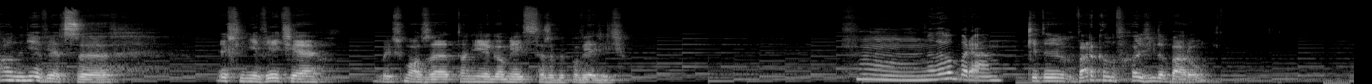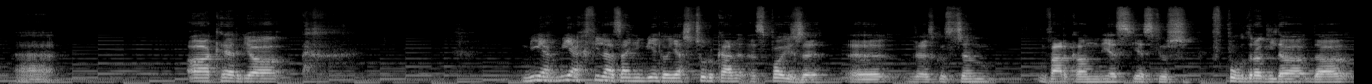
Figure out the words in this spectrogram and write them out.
On nie wie, czy. Jeśli nie wiecie, być może to nie jego miejsce, żeby powiedzieć. No dobra. Kiedy Warkon wchodzi do baru, e, Oakerio mija, mija chwila, zanim jego jaszczurka spojrzy, e, w związku z czym Warkon jest, jest już w pół drogi do, do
